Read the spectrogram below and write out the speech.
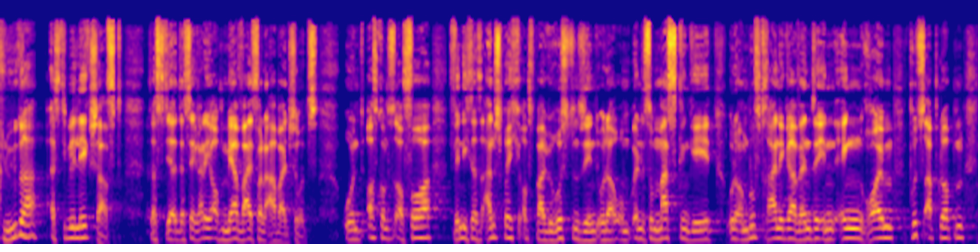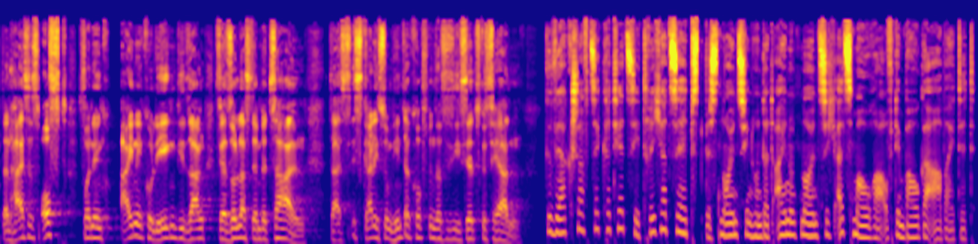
klüger als die Belegschaft, dass der, dass der gar nicht auch mehr weiß von Arbeitsschutz. Und oft kommt es auch vor, wenn ich das anspreche, ob es bei Gerüsten sind oder um, wenn es um Masken geht oder um Luftreiniger, wenn sie in engen Räumen Putz abkloppen, dann heißt es oft von den eigenen Kollegen, die sagen, wer soll das denn bezahlen? Das ist gar nicht so im Hinterkopf drin, dass sie sich selbst gefährden. Gewerkschaftssekretär Zittrich hat selbst bis 1991 als Maurer auf dem Bau gearbeitet.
